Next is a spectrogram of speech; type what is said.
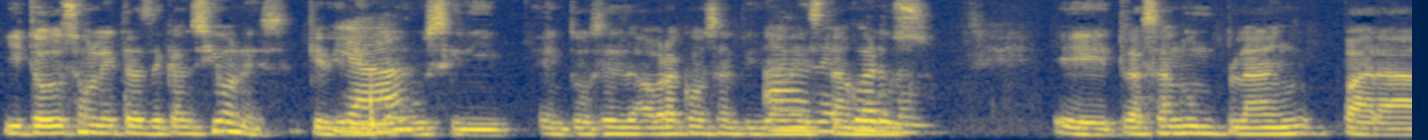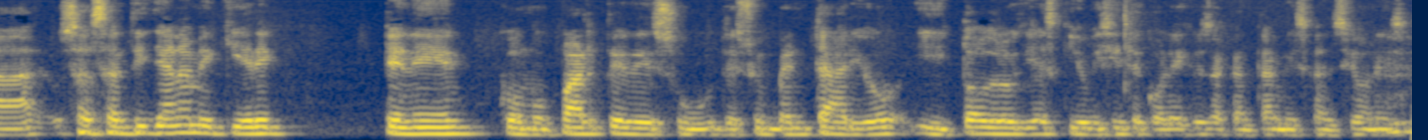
Y todos son letras de canciones que vienen Ya. con un CD. Entonces ahora con Santillana Ah, estamos eh, trazando un plan para, o sea, Santillana me quiere tener como parte de su, de su inventario y todos los días que yo visite colegios a cantar mis canciones,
